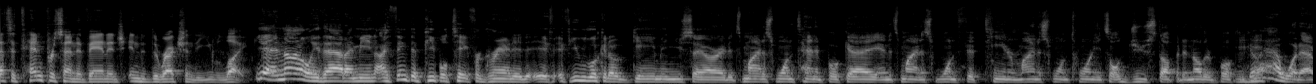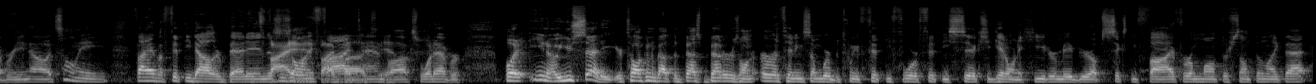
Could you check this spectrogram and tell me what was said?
that's a 10% advantage in the direction that you like. Yeah, and not only that, I mean, I think that people take for granted if, if you look at a game and you say, all right, it's minus 110 at book A and it's minus 115 or minus 120, it's all juiced up at another book. You go, ah, whatever, you know, it's only, if I have a $50 bet in, this five- is only five five, bucks, 10 yeah. bucks, whatever. But, you know, you said it. You're talking about the best betters on earth hitting somewhere between 54, 56. You get on a heater, maybe you're up 65 for a month or something like that.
